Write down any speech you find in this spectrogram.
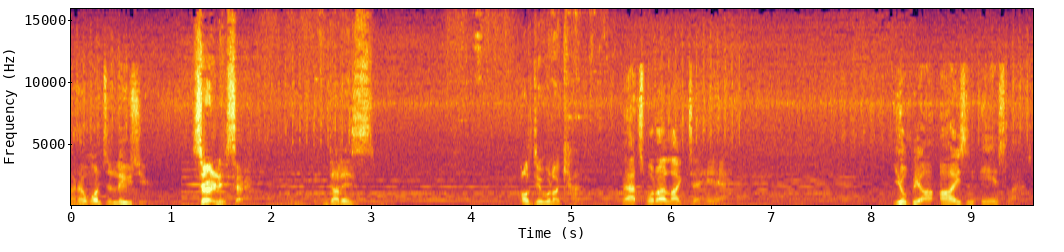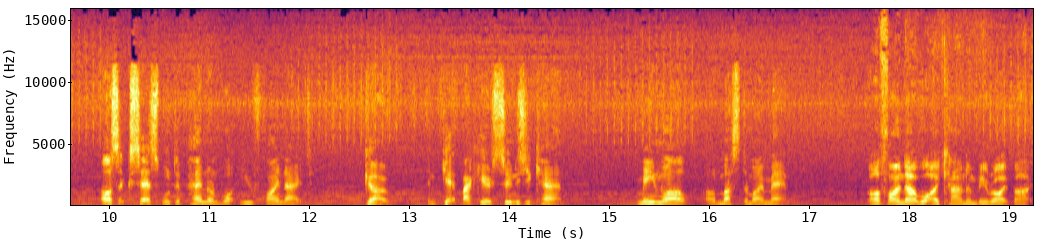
I don't want to lose you. Certainly, sir. That is... I'll do what I can. That's what I like to hear. You'll be our eyes and ears, lad. Our success will depend on what you find out. Go, and get back here as soon as you can. Meanwhile, I'll muster my men. I'll find out what I can and be right back.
